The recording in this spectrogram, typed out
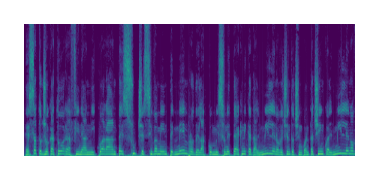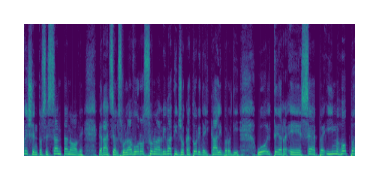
è stato giocatore a fine anni 40 e successivamente membro della commissione tecnica dal 1955 al 1960. 69. Grazie al suo lavoro sono arrivati giocatori del calibro di Walter e Sepp Imhop,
